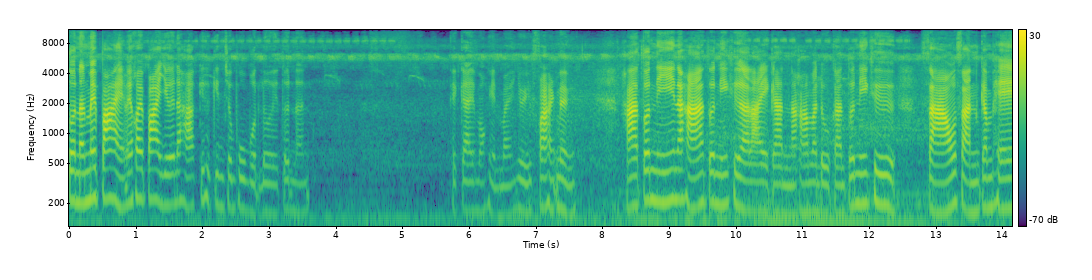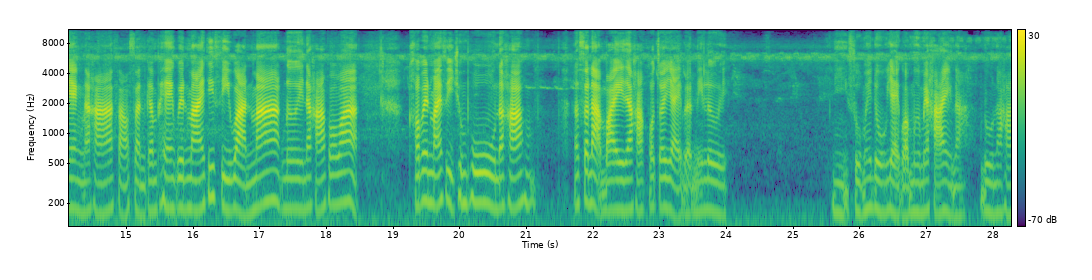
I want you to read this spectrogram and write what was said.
ต้นนั้นไม่ป้าย ไม่ค่อยป้ายเยอะนะคะก็คือกินชมพูหมดเลยต้นนั้นไกลๆมองเห็นไหมอยู่อีกฝากหนึ่งค่ะต้นนี้นะคะต้นนี้คืออะไรกันนะคะ มาดูกันต้นนี้คือสาวสันกำแพงนะคะ สาวสันกำแพงเป็นไม้ที่สีหวานมากเลยนะคะ เพราะว่าเขาเป็นไม้สีชมพูนะคะ ลักษณะใบนะคะ ก็จะใหญ่แบบนี้เลย นี่ซูมให้ดูใหญ่กว่ามือแม่ค้าอีกนะดูนะคะ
